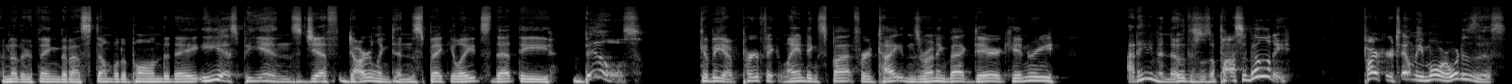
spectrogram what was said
Another thing that I stumbled upon today ESPN's Jeff Darlington speculates that the Bills could be a perfect landing spot for Titans running back Derrick Henry. I didn't even know this was a possibility. Parker, tell me more. What is this?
